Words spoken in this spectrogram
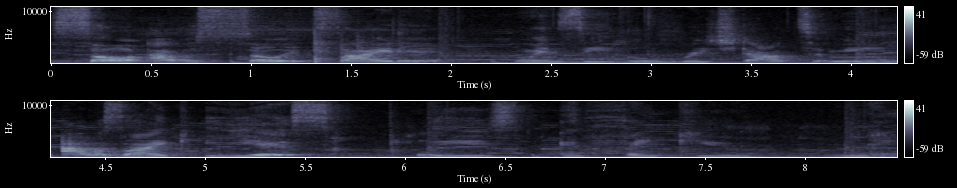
So I was so excited when Zeelool reached out to me. I was like, yes, please, and thank you now.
